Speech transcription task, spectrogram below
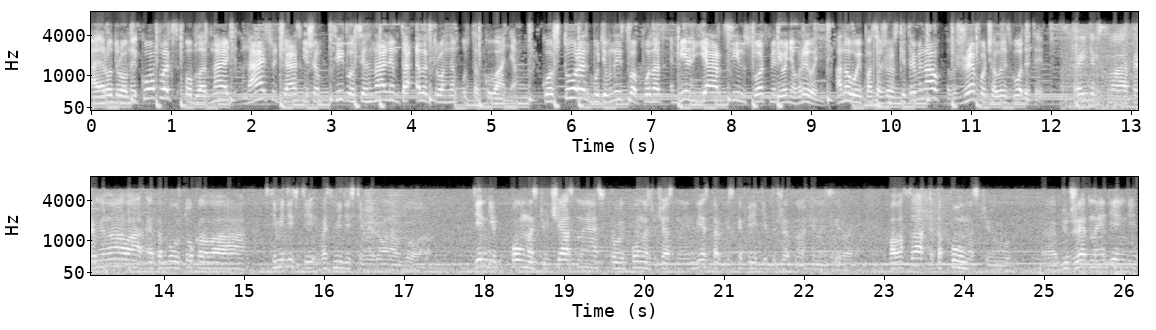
Аеродромний комплекс обладнають найсучаснішим світлосигнальним та електронним устаткуванням. Кошторис будівництва понад мільярд сімсот мільйонів гривень. А новий пасажирський термінал вже почали зводити. Строительство терминала это будет около 70-80 миллионов долларов. Деньги полностью частные, строит полностью частный инвестор без копейки бюджетного финансирования. Полоса это полностью э, бюджетные деньги.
